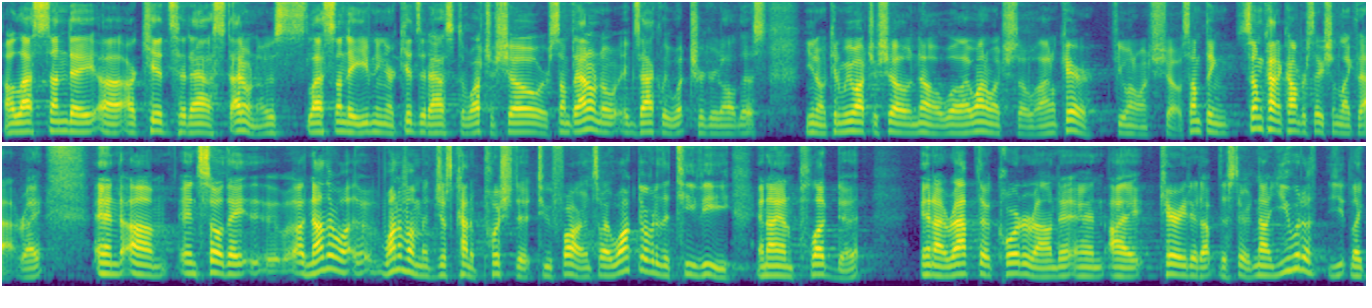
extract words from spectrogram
Uh, last Sunday, uh, our kids had asked, I don't know, it was last Sunday evening, our kids had asked to watch a show or something. I don't know exactly what triggered all this. You know, can we watch a show? No. Well, I want to watch a show. Well, I don't care if you want to watch a show. Something, some kind of conversation like that, right? And, um, and so they, another one, one of them had just kind of pushed it too far. And so I walked over to the TV and I unplugged it and I wrapped the cord around it and I carried it up the stairs. Now, you would have, like,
